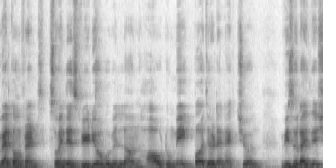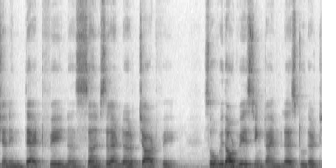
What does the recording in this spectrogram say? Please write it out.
Welcome friends. So in this video we will learn how to make budget and actual visualization in that way in a cylinder chart way. So without wasting time let's do that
